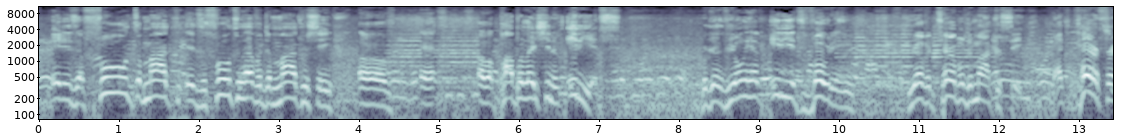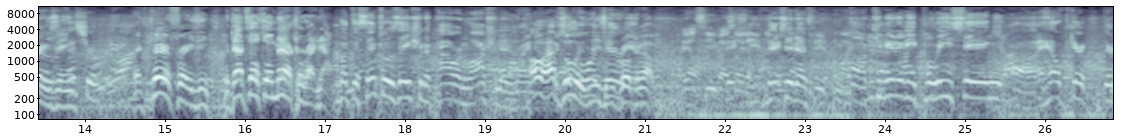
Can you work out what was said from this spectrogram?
it is a fool democ- It's a fool to have a democracy of a, of a population of idiots. Because if you only have idiots voting, you have a terrible democracy. That's paraphrasing. That's true. That's paraphrasing, but that's also America right now. But the centralization of power in Washington right oh, now. Oh, absolutely, it needs to be broken up. Hey, I'll see you guys later. There's it as uh, community policing, uh, healthcare. They're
